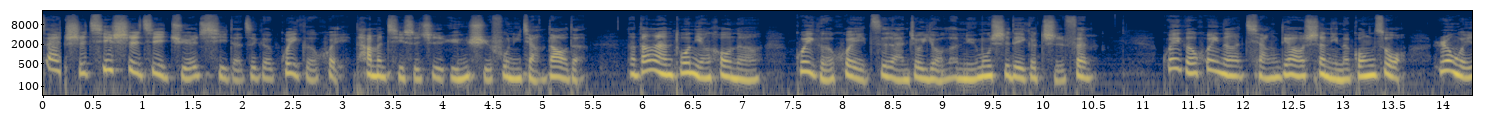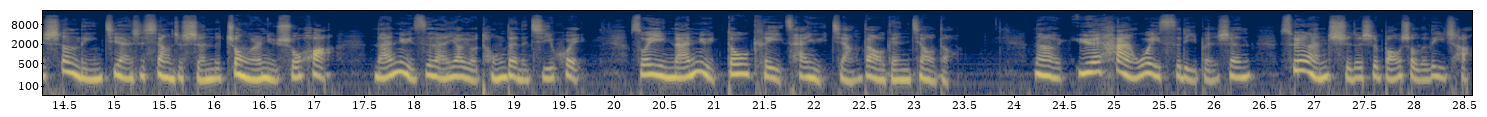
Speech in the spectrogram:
在十七世纪崛起的这个贵格会，他们其实是允许妇女讲道的。那当然，多年后呢，贵格会自然就有了女牧师的一个职分。贵格会呢，强调圣灵的工作，认为圣灵既然是向着神的众儿女说话，男女自然要有同等的机会，所以男女都可以参与讲道跟教导。那约翰卫斯理本身虽然持的是保守的立场。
